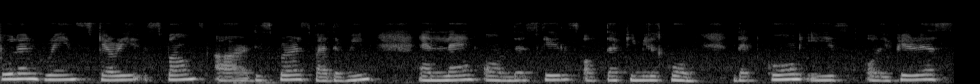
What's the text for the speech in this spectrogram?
Pollen grains carry sperms are dispersed by the wind and land on the scales of the female cone. That cone is ovuliferous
